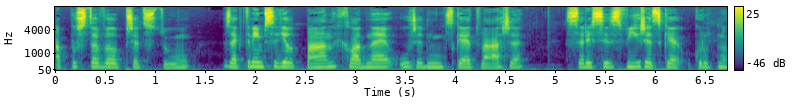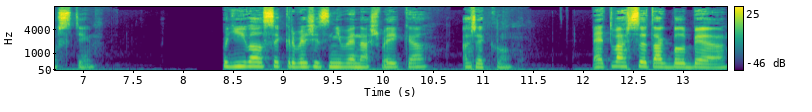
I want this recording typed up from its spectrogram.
a postavil před stůl, za kterým seděl pán chladné úřednické tváře s rysy zvířecké ukrutnosti. Podíval se krvežiznivě na Švejka a řekl. Netvař se tak blbě.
